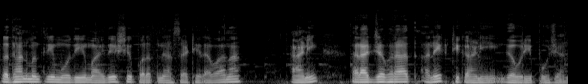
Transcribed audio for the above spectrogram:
प्रधानमंत्री मोदी मायदेशी परतण्यासाठी रवाना आणि राज्यभरात अनेक ठिकाणी गौरीपूजन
